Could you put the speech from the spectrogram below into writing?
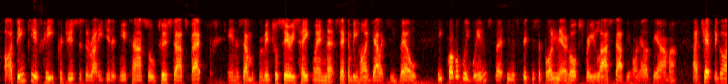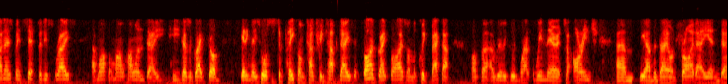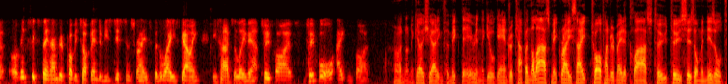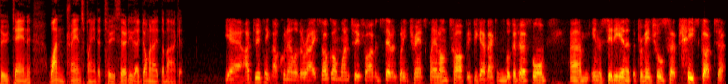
I think if he produces the run he did at Newcastle two starts back in the Summer Provincial Series heat when uh, second behind Galaxy Bell, he probably wins, but he was a bit disappointing there at Hawkesbury last start behind Elitiama. Uh, guy, has been set for this race. Uh, Michael Mulholland, uh, he, he does a great job getting these horses to peak on Country Cup days, and five great buys on the quick backup off a, a really good win there at Orange um, the other day on Friday. And uh, I think 1600 probably top end of his distance range, but the way he's going, he's hard to leave out. Two five, two four, eight and five. All right, not negotiating for Mick there in the Gilgandra Cup. And the last Mick race eight, 1200 metre class two, two Sizzle Manizzle 210, one transplant at 230. They dominate the market. Yeah, I do think they'll Quinella the race. I've gone one, two, five, and seven, putting transplant on top. If you go back and look at her form um, in the city and at the provincials, she's got uh,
